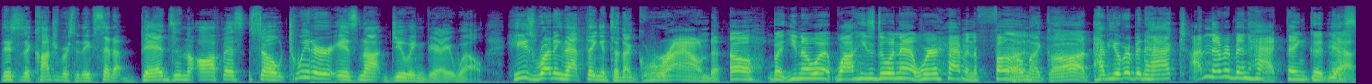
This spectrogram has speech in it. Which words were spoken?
This is a controversy. They've set up beds in the office, so Twitter is not doing very well. He's running that thing into the ground. Oh, but you know what? While he's doing that, we're having fun. Oh my god! Have you ever been hacked? I've never been hacked, thank goodness. Yeah.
